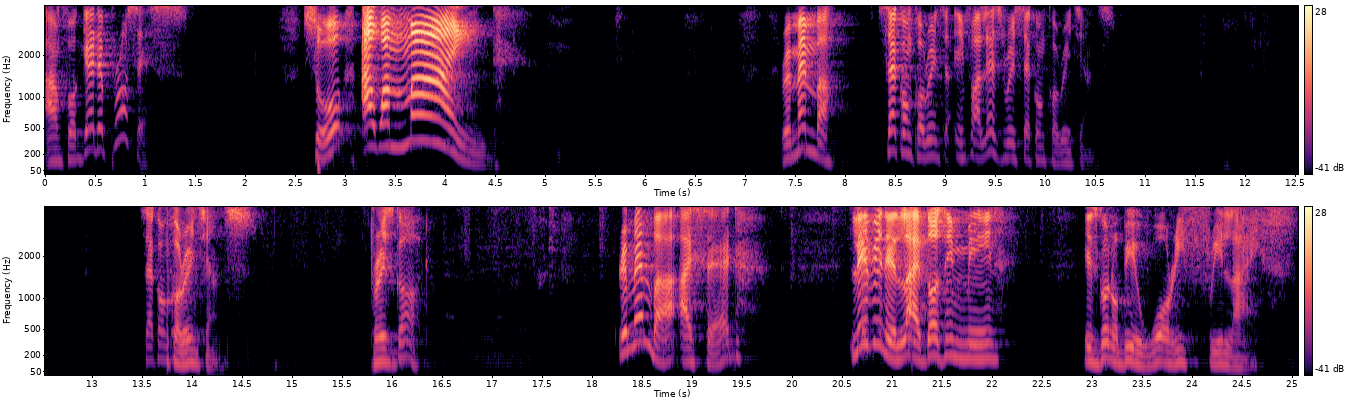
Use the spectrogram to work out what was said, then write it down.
and forget the process. So, our mind. Remember, Second Corinthians. In fact, let's read Second Corinthians. Second Corinthians. Praise God. Remember, I said, living a life doesn't mean it's going to be a worry free life.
